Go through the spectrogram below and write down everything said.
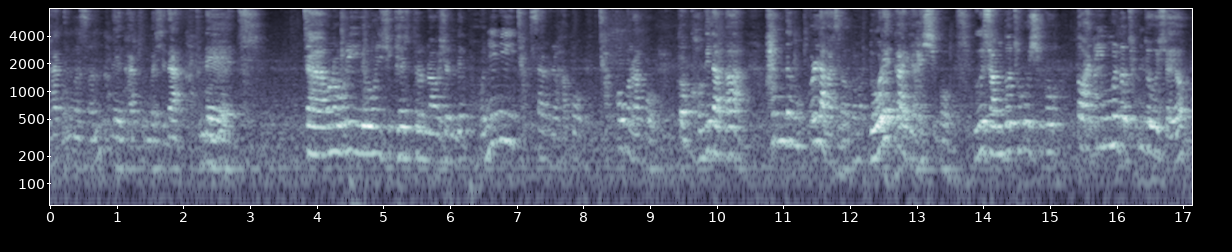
같은 것은 네 같은 것이다. 같은 네. 자 오늘 우리 요은 씨 게스트로 나오셨는데 본인이 작사를 하고 작곡을 하고 또 거기다가 한 등 올라가서 노래까지 하시고 의상도 좋으시고 또 아주 인물도 참 좋으셔요.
